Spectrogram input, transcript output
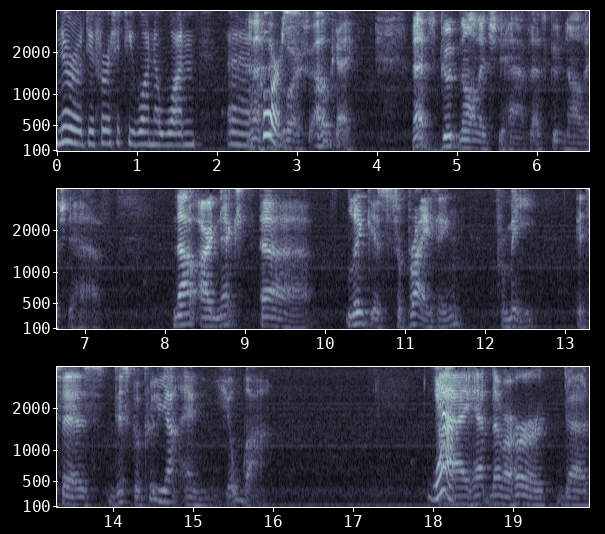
Neurodiversity 101 uh, course. Okay. That's good knowledge to have. That's good knowledge to have. Now, our next uh, link is surprising for me. It says dyscalculia and yoga. Yeah. I had never heard that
